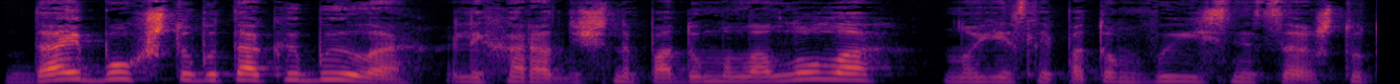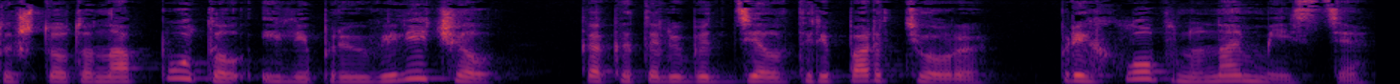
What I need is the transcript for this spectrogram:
«Дай бог, чтобы так и было», – лихорадочно подумала Лола, «но если потом выяснится, что ты что-то напутал или преувеличил, как это любят делать репортеры, прихлопну на месте».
